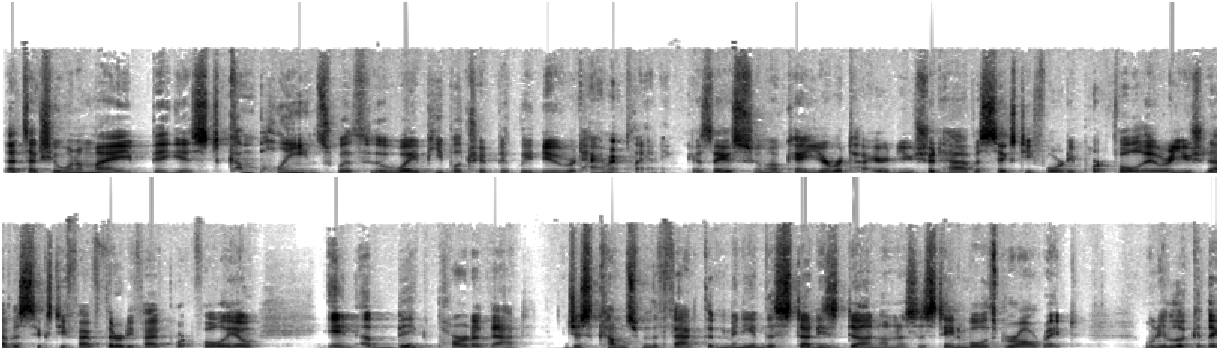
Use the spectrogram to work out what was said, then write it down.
That's actually one of my biggest complaints with the way people typically do retirement planning is they assume, okay, you're retired, you should have a 60 40 portfolio or you should have a 65 35 portfolio. And a big part of that just comes from the fact that many of the studies done on a sustainable withdrawal rate when you look at the,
